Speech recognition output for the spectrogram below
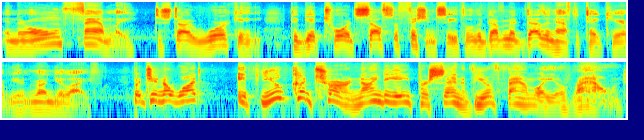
in their own family to start working to get towards self sufficiency so the government doesn't have to take care of you and run your life. But you know what? If you could turn 98% of your family around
